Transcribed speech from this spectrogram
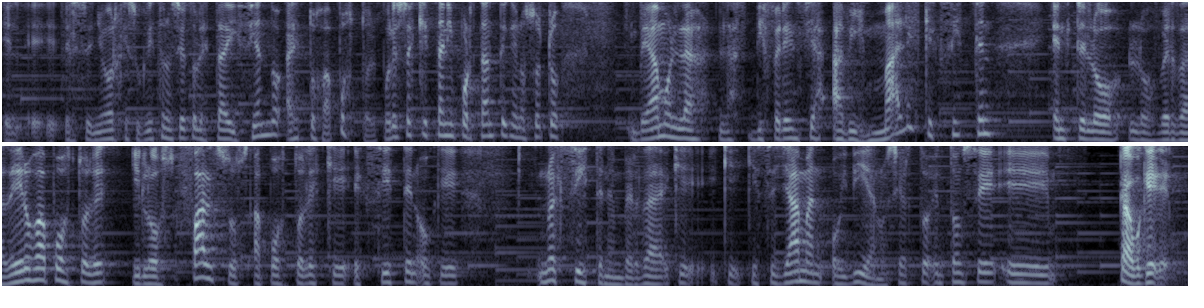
eh, el, Señor Jesucristo, ¿no es cierto?, le está diciendo a estos apóstoles. Por eso es que es tan importante que nosotros veamos las diferencias abismales que existen entre los, verdaderos apóstoles y los falsos apóstoles que existen o que no existen en verdad, que, se llaman hoy día, ¿no es cierto? Entonces... Eh, claro, porque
